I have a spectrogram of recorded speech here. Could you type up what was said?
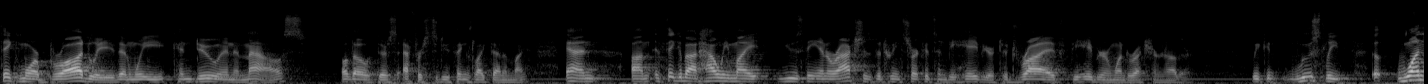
think more broadly than we can do in a mouse, although there's efforts to do things like that in mice, and, um, and think about how we might use the interactions between circuits and behavior to drive behavior in one direction or another. We could loosely, uh, one,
